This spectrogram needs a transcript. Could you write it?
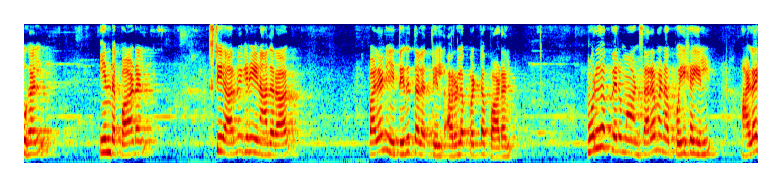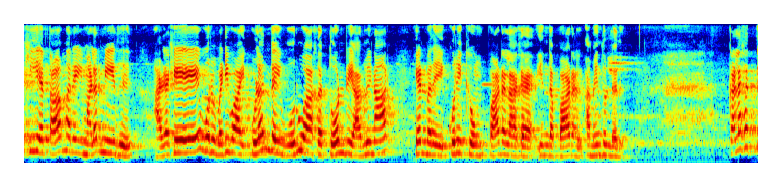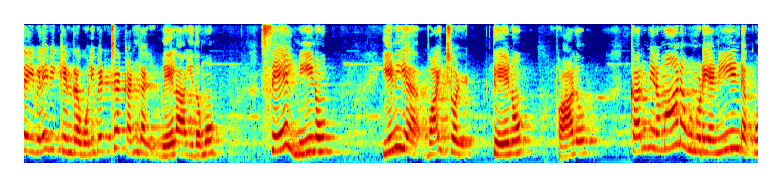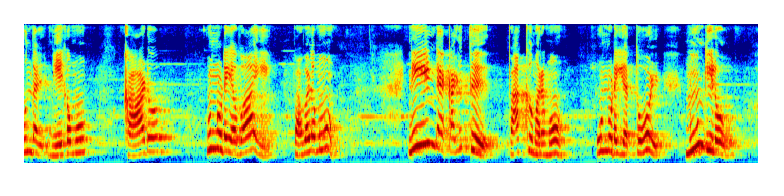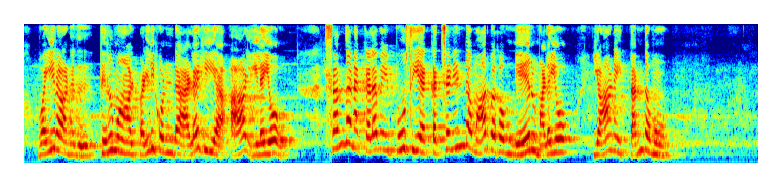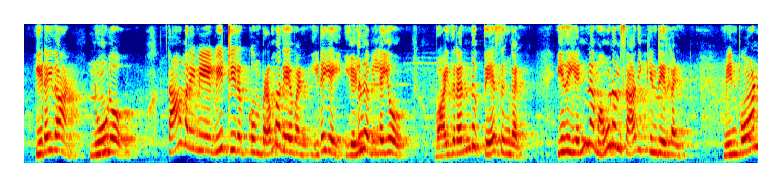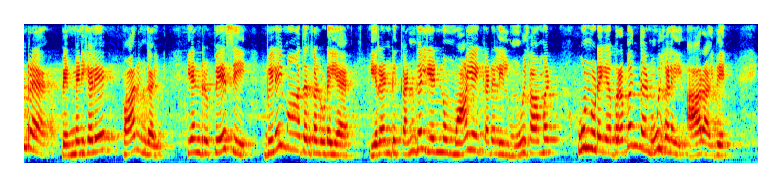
திருப்புகழ் இந்த பாடல் ஸ்ரீ அருணகிரிநாதரால் பழனி திருத்தலத்தில் அருளப்பட்ட பாடல். முருகப்பெருமான் சரவண பொய்கையில் அழகிய தாமரை மலர் மீது அழகே ஒரு வடிவாய் குழந்தை உருவாக தோன்றி அருளினார் என்பதை குறிக்கும் பாடலாக இந்த பாடல் அமைந்துள்ளது. கலகத்தை விளைவிக்கின்ற ஒளிபெற்ற கண்கள் வேலாயுதமோ? சேல் மீனோ? இனிய வாய்ச்சொல் தேனோ? பாலோ? கருநிறமான உன்னுடைய நீண்ட கூந்தல் மேகமோ? காடோ? உன்னுடைய வாய் பவளமோ? நீண்ட கழுத்து பாக்கு மரமோ உன்னுடைய தோல் மூங்கிலோ? வயிறானது திருமால் பள்ளி கொண்ட அழகிய ஆள் இலையோ சந்தன கலவை பூசிய கச்சனிந்த மார்பகம் மேரு மலையோ? யானை தந்தமோ? இடைதான் நூலோ? தாமரை மேல் வீற்றிருக்கும் பிரம்மதேவன் இடையை எழுதவில்லையோ? வாய் திறந்து பேசுங்கள். இது என்ன மௌனம் சாதிக்கின்றீர்கள்? மின் போன்ற பெண்மணிகளே பாருங்கள் என்று பேசி விலைமாதர்களுடைய இரண்டு கண்கள் என்னும் மாயை கடலில் மூழ்காமல் உன்னுடைய பிரபந்த நூல்களை ஆராய்வேன்.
